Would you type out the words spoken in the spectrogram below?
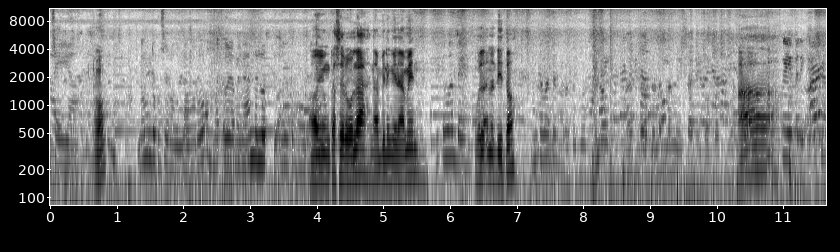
sa iya. Oh? Nung do kaserola ro, ang matuya ba lang nalutuan ko buro. Oh, yung kaserola na binigay namin. Ito ba? Wala na dito? Ito ba? Ah, Okay, balik ka siya.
